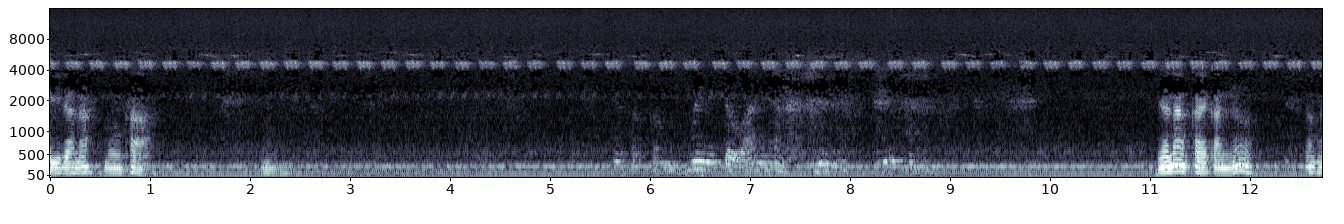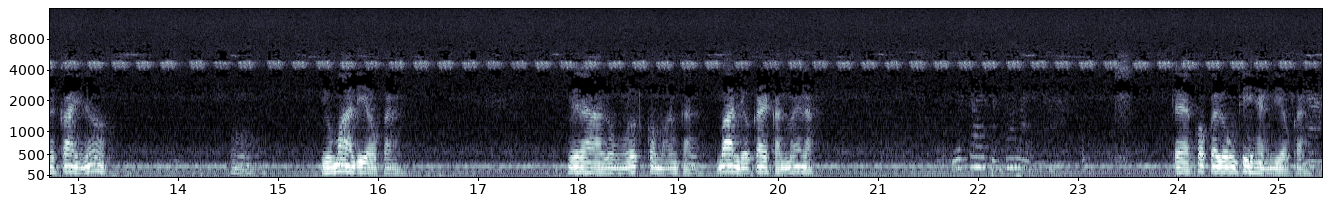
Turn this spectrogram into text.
ดีแล้วนะมูลค่าอืมไม่จบก็ไม่มีตัวเนี่ยอย่านั่งไกลกันเนอะนั่งใกล้ๆเนอะโอ้อยู่มาเดียวกัน เวลาลงรถก็เหมือนกัน บ้านอยู่ใกล้กันไหมล่ะไม่ใกล้กันเท่าไหร่ค่ะแต่ก็ไปลงที่แห่งเดียวกันค่ะ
